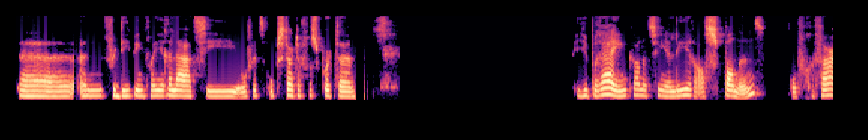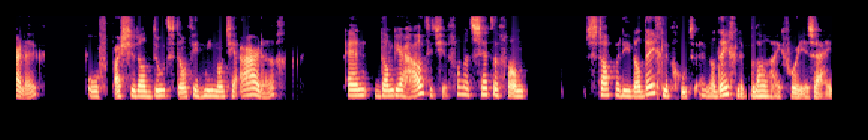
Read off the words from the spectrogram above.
uh, een verdieping van je relatie of het opstarten van sporten. Je brein kan het signaleren als spannend of gevaarlijk. Of als je dat doet, dan vindt niemand je aardig. En dan weerhoudt het je van het zetten van stappen die wel degelijk goed en wel degelijk belangrijk voor je zijn.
